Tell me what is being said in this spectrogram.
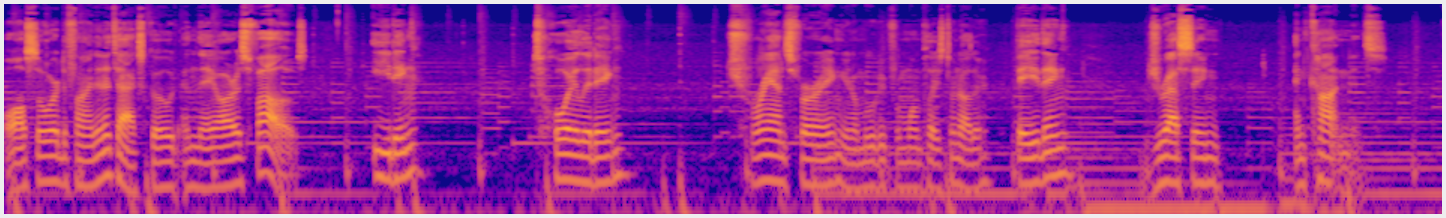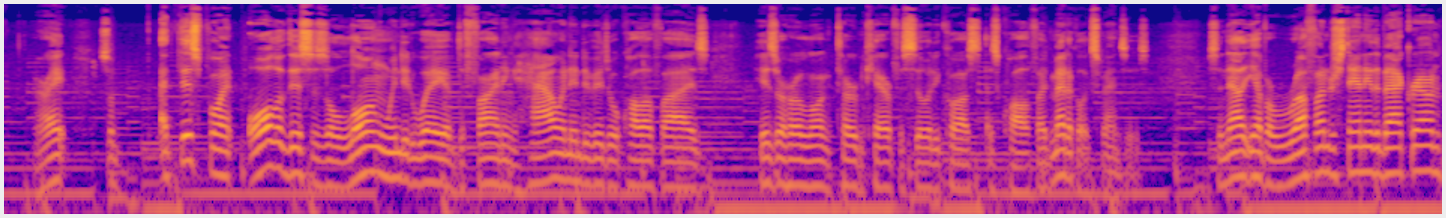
also are defined in a tax code, and they are as follows eating, toileting, transferring, you know, moving from one place to another, bathing, dressing, and continence. All right? So at this point, all of this is a long winded way of defining how an individual qualifies his or her long term care facility costs as qualified medical expenses. So now that you have a rough understanding of the background,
